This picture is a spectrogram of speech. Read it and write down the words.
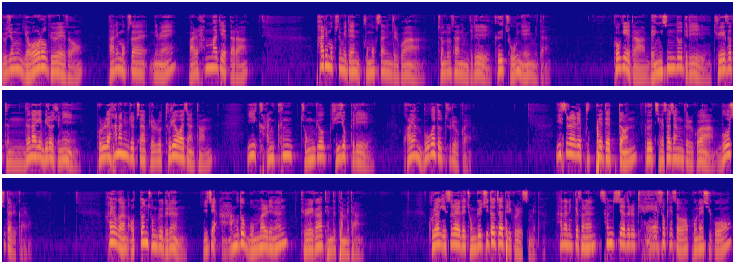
요즘 여러 교회에서 담임 목사님의 말 한마디에 따라 파리 목숨이 된 부목사님들과 전도사님들이 그 좋은 예입니다. 거기에다 맹신도들이 뒤에서 든든하게 밀어주니 본래 하나님조차 별로 두려워하지 않던 이 간 큰 종교 귀족들이 과연 뭐가 더 두려울까요? 이스라엘에 부패됐던 그 제사장들과 무엇이 다를까요? 하여간 어떤 종교들은 이제 아무도 못 말리는 교회가 된 듯합니다. 구약 이스라엘의 종교 지도자들이 그랬습니다. 하나님께서는 선지자들을 계속해서 보내시고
